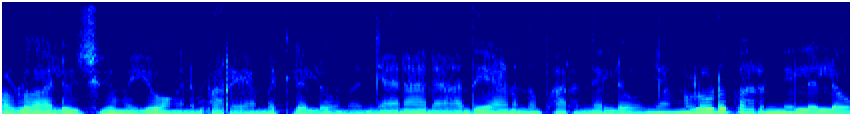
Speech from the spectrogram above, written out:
അവൾ ആലോചിക്കും അയ്യോ അങ്ങനെ പറയാൻ പറ്റില്ലല്ലോ. എന്ന് ഞാൻ അനാഥയാണെന്ന് പറഞ്ഞല്ലോ. ഞങ്ങളോട് പറഞ്ഞില്ലല്ലോ.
